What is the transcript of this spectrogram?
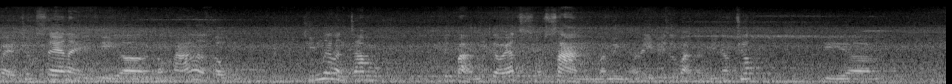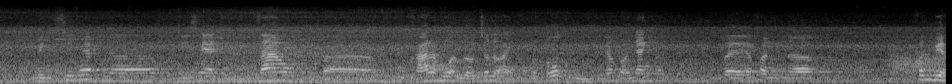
về chiếc xe này thì uh, nó khá là giống 90 phần trăm phiên bản EQS số sàn mà mình đã review các bạn ở video trước. Thì uh, mình xin phép uh, xe chỉ giao và khá là muộn rồi chất lượng ảnh không được tốt thì mình phép nói nhanh thôi về phần uh, phân biệt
